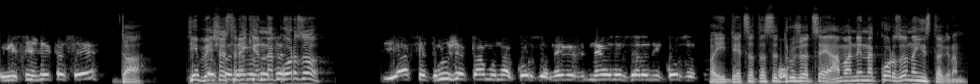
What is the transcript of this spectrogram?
мислиш дека се? Да. Ти беше среќен на да се- корзо? Јас се дружев таму на Корзо, не, не одев заради Корзото. Па и децата се дружат се, ама не на корзо, на Инстаграм.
